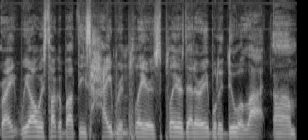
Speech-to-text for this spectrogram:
right? We always talk about these hybrid players, players that are able to do a lot. Um,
